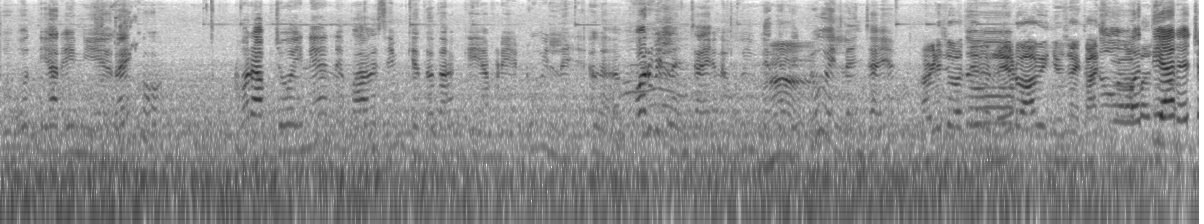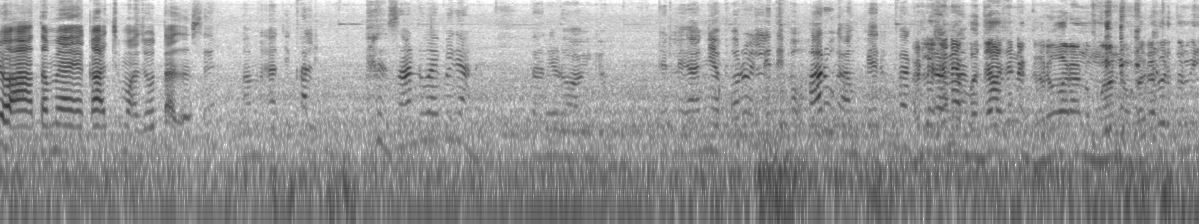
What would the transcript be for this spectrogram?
તો અત્યારે એની રાખ્યો. વરાપ જોઈને ને ભાવેશ એમ કહેતા હતા કે આપણે ટુ વ્હીલ એટલે ફોર વ્હીલ લઈને જઈએ ને હું ટુ વ્હીલ લઈને જઈએ જો રેડો આવી ગયો છે કાચમાં અત્યારે જો આ તમે કાચમાં જોતા જ હશે. અમે આજે ખાલી સાંડુ આપી ગયા ને ત્યાં રેડો આવી ગયો. એટલે અહીંયા ફોર વ્હીલ લીધી બહુ સારું કામ કર્યું. એટલે છે ને બધા છે ને ઘરવાળાનું માનો બરાબર તમે?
